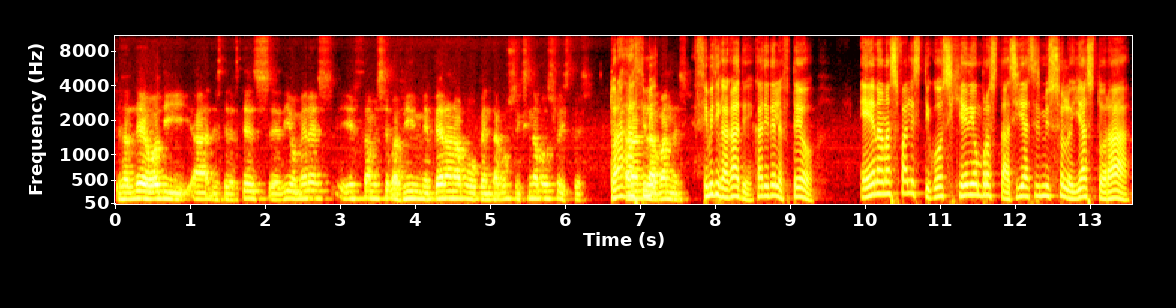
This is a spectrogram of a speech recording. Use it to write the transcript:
Και σας λέω ότι α, τις τελευταίες ε, δύο μέρες ήρθαμε σε επαφή με πέραν από 560 ποδοσφαιριστές. Τώρα Άρα α, θυμη- αντιλαμβάνεσαι. θυμήθηκα κάτι, κάτι τελευταίο. Έναν ασφαλιστικό σχέδιο προστασίας της μισολογίας τώρα.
